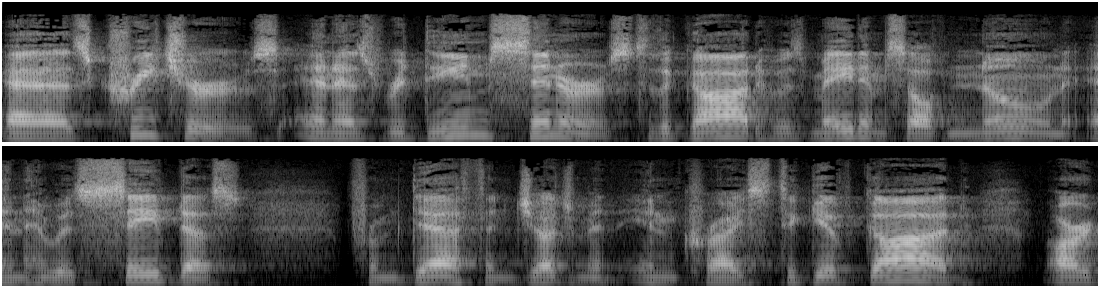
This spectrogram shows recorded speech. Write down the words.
as creatures and as redeemed sinners to the God who has made himself known and who has saved us from death and judgment in Christ. To give God our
